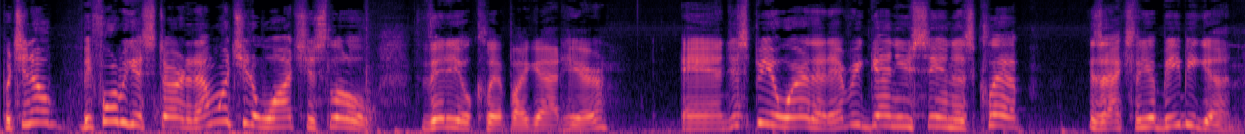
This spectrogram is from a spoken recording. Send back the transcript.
But you know, before we get started, I want you to watch this little video clip I got here. And just be aware that every gun you see in this clip is actually a BB gun.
